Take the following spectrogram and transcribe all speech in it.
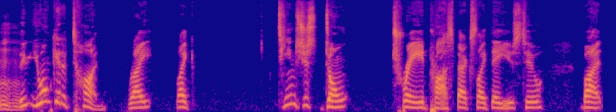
Mhm. You won't get a ton, right? Like teams just don't trade prospects like they used to, but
